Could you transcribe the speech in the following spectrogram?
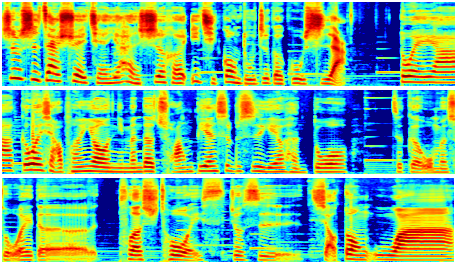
是不是在睡前也很适合一起共读这个故事啊？对呀，各位小朋友，你们的床边是不是也有很多这个我们所谓的 plush toys，就是小动物啊，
